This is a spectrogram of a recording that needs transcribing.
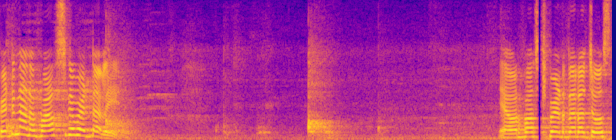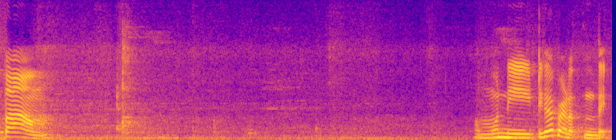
పెట్టినా ఫాస్ట్గా పెట్టాలి. ఎవరు ఫస్ట్ పెడతారో చూస్తాం. అమ్మ నీట్గా పెడుతుంది.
